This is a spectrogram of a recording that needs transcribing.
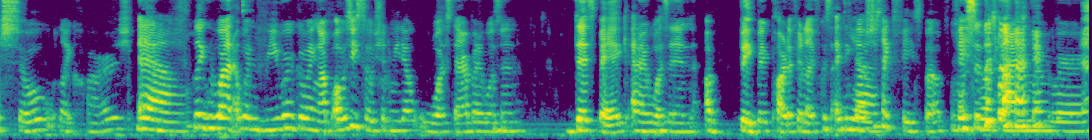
so like harsh. And yeah. like when when we were growing up, obviously social media was there, but it wasn't this big, and it mm-hmm. wasn't a big big part of your life. Because I think that was just like Facebook. for most of the Facebook, I remember.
